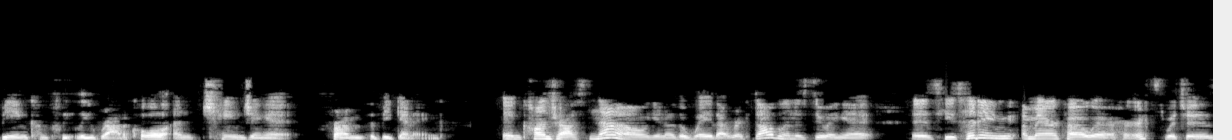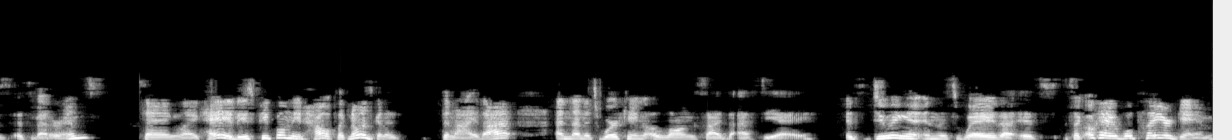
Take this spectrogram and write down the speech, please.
being completely radical and changing it from the beginning. In contrast now, you know, the way that Rick Doblin is doing it is he's hitting America where it hurts, which is its veterans, saying like, hey, these people need help. Like no one's going to deny that. And then it's working alongside the FDA. It's doing it in this way that it's, it's like, okay, we'll play your game.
